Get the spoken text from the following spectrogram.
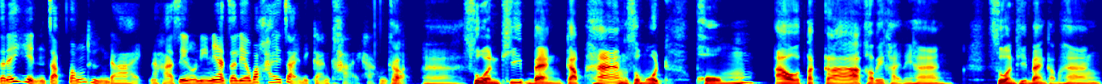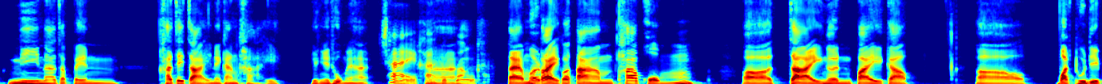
จะได้เห็นจับต้องถึงได้นะคะ สิ่งเหล่านี้เนี่ยจะเรียกว่าค่าใช้จ่ายในการขายค่ะคุณครัตัวบอ่าส่วนที่แบ่งกับห้างสมมติ ผมเอาตะกร้าเข้าไปขายในห้าง ส่วนที่แบ่งกับห้างนี่น่าจะเป็นค่าใช้จ่ายในการขายอย่างนี้ถูกไหมฮะ ใช่ค่ะอ่าถูกต้องค่ะ แต่เมื่อไหร่ก็ตามถ้าผมเอ่อจ่ายเงินไปกับเอ่อวัตถุดิบ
